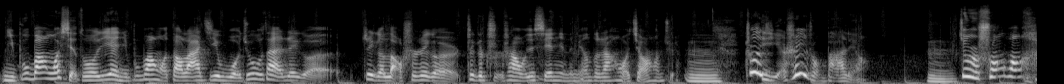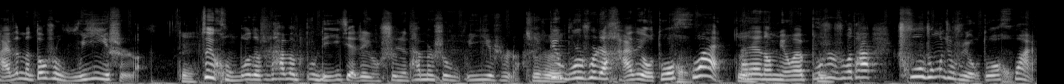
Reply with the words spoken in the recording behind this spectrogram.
你不帮我写作业，你不帮我倒垃圾，我就在这个这个老师这个这个纸上，我就写你的名字，然后我交上去，嗯这也是一种霸凌。嗯，就是双方孩子们都是无意识的。对。最恐怖的是他们不理解这种事情，他们是无意识的，就是并不是说这孩子有多坏，对。大家能明白？不是说他初衷就是有多坏。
